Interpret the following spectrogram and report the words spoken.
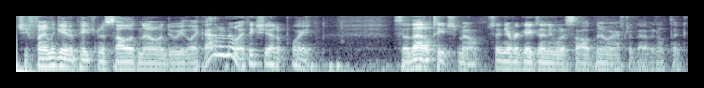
She finally gave a patron a solid no, and Dewey like I don't know. I think she had a point. So that'll teach Mel. She never gave anyone a solid no after that. I don't think.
